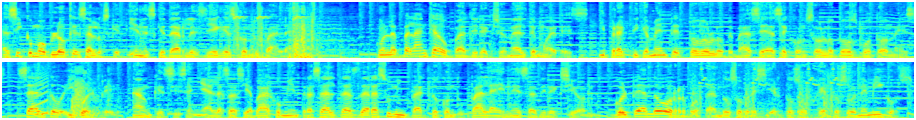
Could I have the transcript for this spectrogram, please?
así como bloques a los que tienes que darles llegues con tu pala. Con la palanca o pad direccional te mueves, y prácticamente todo lo demás se hace con solo dos botones, salto y golpe, aunque si señalas hacia abajo mientras saltas darás un impacto con tu pala en esa dirección, golpeando o rebotando sobre ciertos objetos o enemigos,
